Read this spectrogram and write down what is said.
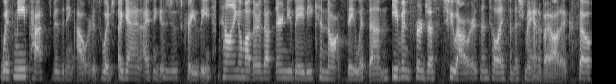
with me past visiting hours, which again, I think is just crazy. Telling a mother that their new baby cannot stay with them even for just two hours until I finish my antibiotics. So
